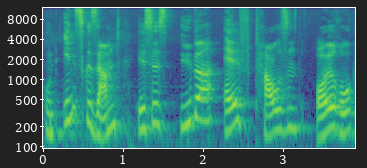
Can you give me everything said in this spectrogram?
Und insgesamt ist es über 11.000 Euro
